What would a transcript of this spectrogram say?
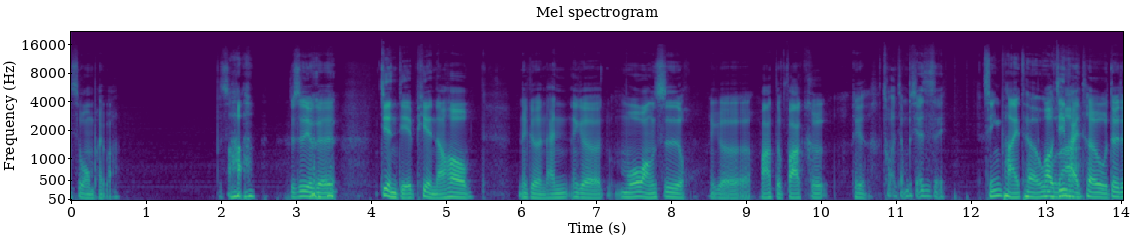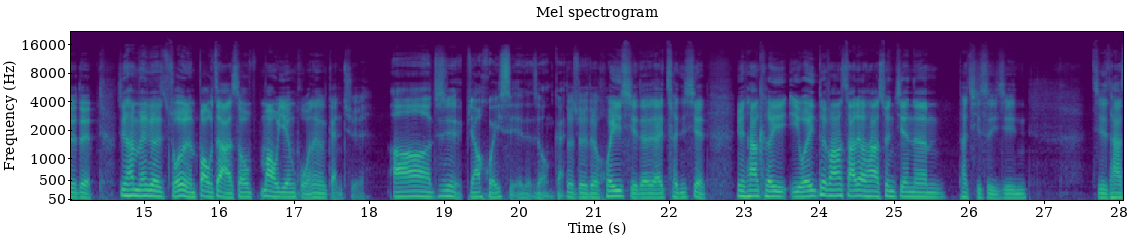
是王牌吧？不是啊，就是有个 间谍片，然后。那个男那个魔王是那个马德发科，那个突然讲不起来是谁？金牌特务哦，金牌特务，对对对，就是他们那个所有人爆炸的时候冒烟火那个感觉哦，就是比较诙谐的这种感觉，对对对，诙谐的来呈现，因为他可以以为对方要杀掉他的瞬间呢，他其实已经，其实他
